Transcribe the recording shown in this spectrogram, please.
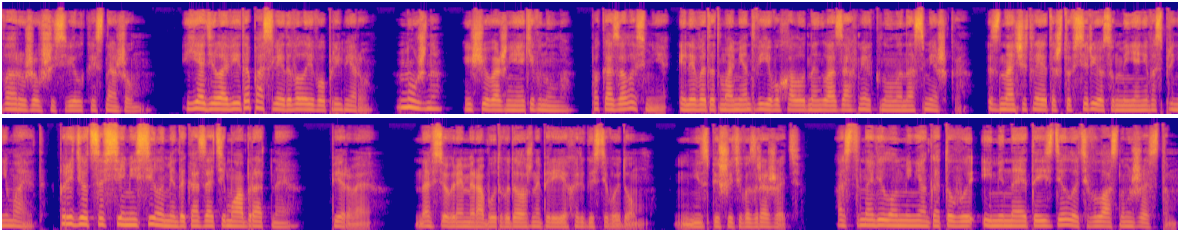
вооружившись вилкой с ножом. Я деловито последовала его примеру. «Нужно». Еще важнее кивнула. Показалось мне, или в этот момент в его холодных глазах мелькнула насмешка. Значит ли это, что всерьез он меня не воспринимает? Придется всеми силами доказать ему обратное. Первое. На все время работы вы должны переехать в гостевой дом. Не спешите возражать. Остановил он меня, готовую именно это и сделать властным жестом.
